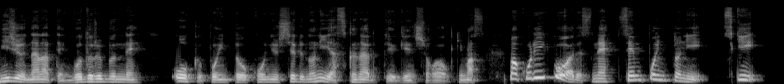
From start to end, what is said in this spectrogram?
27.5ドル分ね、多くポイントを購入しているのに安くなるという現象が起きます。まあ、これ以降はですね、1000ポイントに月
